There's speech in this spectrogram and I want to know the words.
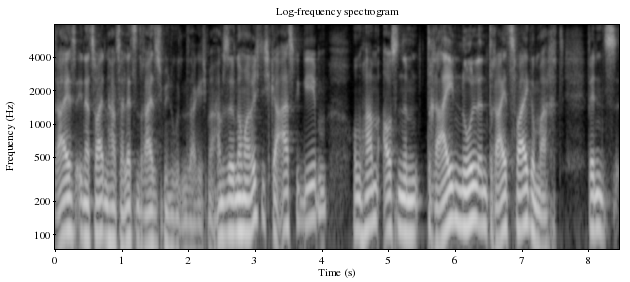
30, in der zweiten Halbzeit, letzten 30 Minuten, sage ich mal, haben sie nochmal richtig Gas gegeben und haben aus einem 3-0 ein 3-2 gemacht. Wenn es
